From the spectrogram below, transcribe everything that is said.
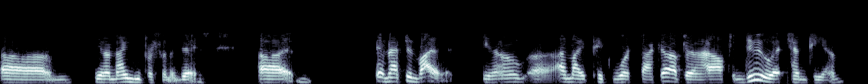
Um, you know, ninety percent of days, uh, and that's inviolate. You know, uh, I might pick work back up, and I often do at 10 p.m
